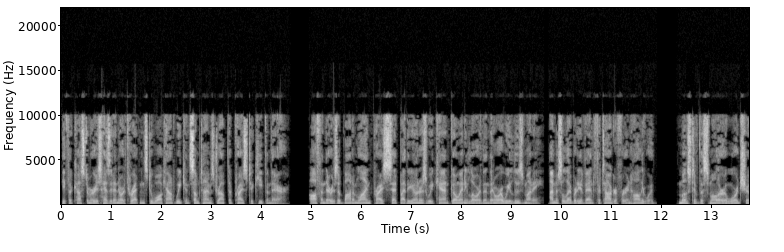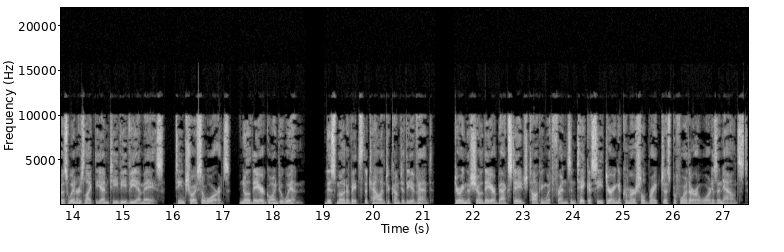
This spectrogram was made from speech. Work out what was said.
if a customer is hesitant or threatens to walk out we can sometimes drop the price to keep them there. Often there is a bottom line price set by the owners we can't go any lower than that or we lose money. I'm a celebrity event photographer in Hollywood. Most of the smaller award shows winners like the MTV VMAs, Teen Choice Awards, know they are going to win. This motivates the talent to come to the event. During the show they are backstage talking with friends and take a seat during a commercial break just before their award is announced.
